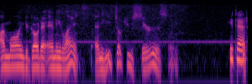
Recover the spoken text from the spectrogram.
i'm willing to go to any length and he took you seriously he did.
